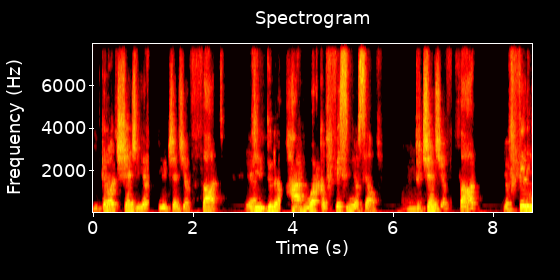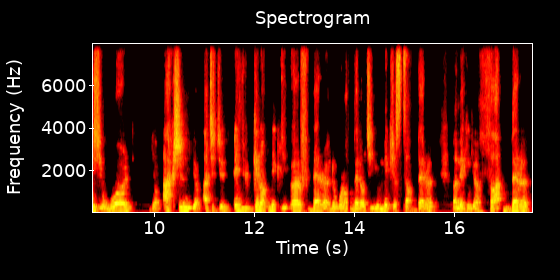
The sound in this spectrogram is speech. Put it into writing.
You cannot change the earth until you change your thought. Yeah. You do the hard work of facing yourself mm. to change your thought, your feelings, your word, your action, your attitude. And you cannot make the earth better, the world better until you make yourself better by making your thought better,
